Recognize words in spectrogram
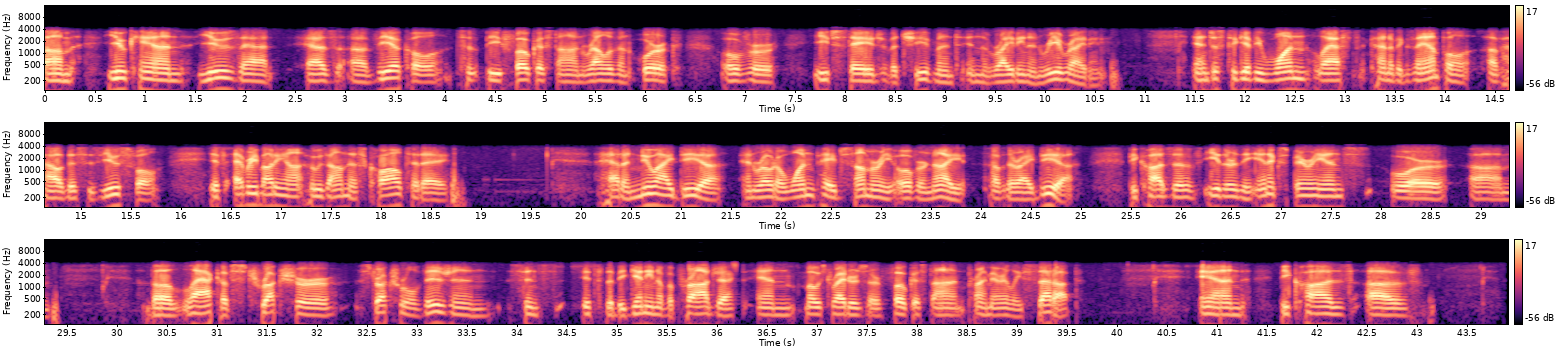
Um, you can use that as a vehicle to be focused on relevant work over each stage of achievement in the writing and rewriting. And just to give you one last kind of example of how this is useful, if everybody on, who's on this call today had a new idea and wrote a one page summary overnight of their idea because of either the inexperience or um, the lack of structure, structural vision, since it's the beginning of a project and most writers are focused on primarily setup, and because of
